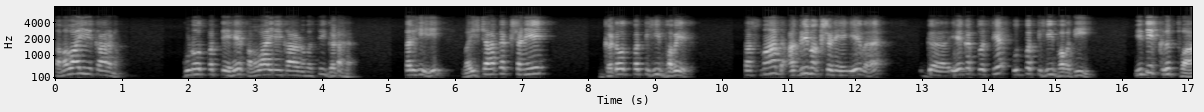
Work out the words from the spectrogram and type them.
समवायीकारणं। गुणोत्पत्तेः समवायीकारणमस्ति घटः। तर्हि वैशाखक्षणे घटोत्पत्तिः भवेत्। तस्मात् अग्रिमक्षणे एव एकत्वस्य उत्पत्तिः भवति। इति कृत्वा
